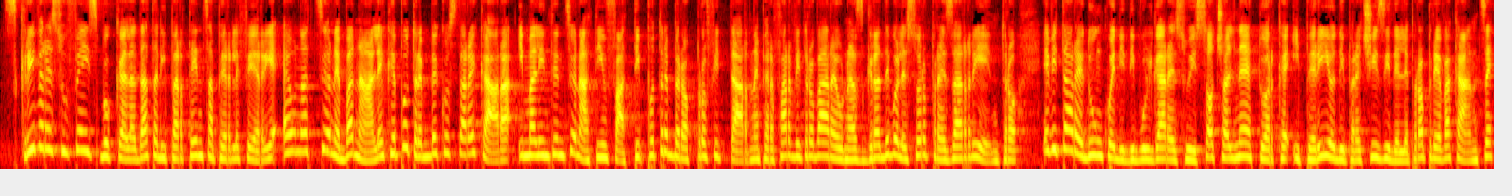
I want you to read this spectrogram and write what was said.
Scrivere su Facebook la data di partenza per le ferie è un'azione banale che potrebbe costare cara. I malintenzionati infatti potrebbero approfittarne per farvi trovare una sgradevole sorpresa al rientro. Evitare dunque di divulgare sui social network i periodi precisi delle proprie vacanze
